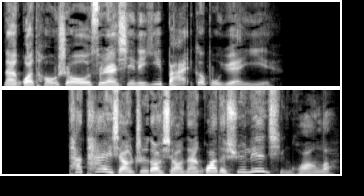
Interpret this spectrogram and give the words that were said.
南瓜投手虽然心里一百个不愿意，他太想知道小南瓜的训练情况了。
